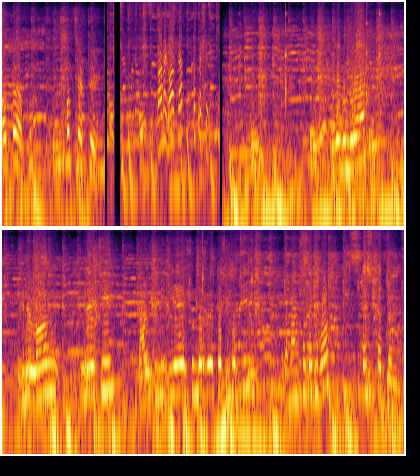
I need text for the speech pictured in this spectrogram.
খুব- খুব টেস্টি এই যে বন্ধুরা এখানে লং ইলাইচি দালচিনি দিয়ে সুন্দর করে পেস্ট করছি। এটা মাংসতে দিব টেস্টের জন্য।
